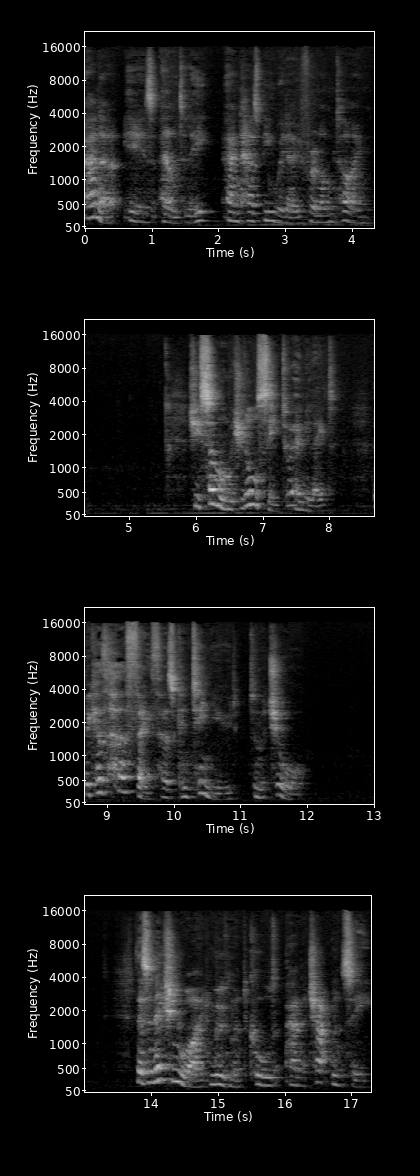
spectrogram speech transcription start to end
Anna is elderly and has been widowed for a long time. She's someone we should all seek to emulate because her faith has continued to mature. There's a nationwide movement called Anna Chaplaincy.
